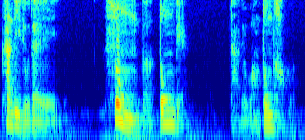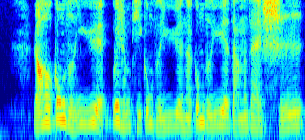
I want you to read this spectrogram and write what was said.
看地图在宋的东边，他就往东跑了。然后公子玉月，为什么提公子玉月呢？公子玉月，咱们在十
